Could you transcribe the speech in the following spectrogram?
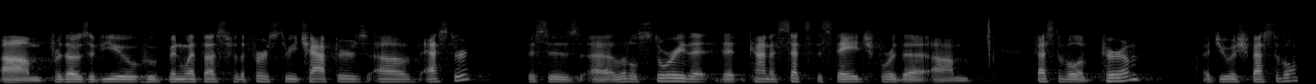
Um, for those of you who've been with us for the first three chapters of Esther, this is a little story that, that kind of sets the stage for the um, festival of Purim, a Jewish festival.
